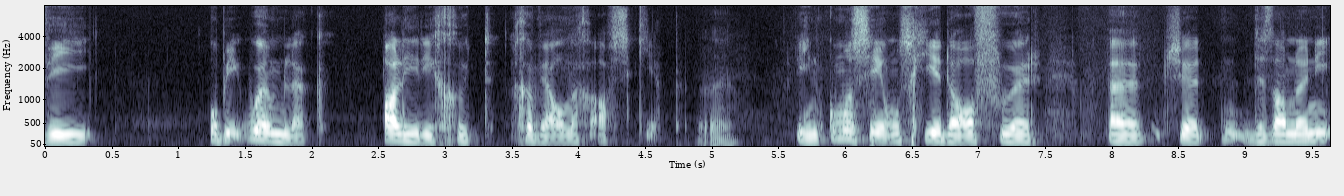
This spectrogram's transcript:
wie op die oomblik al hierdie goed geweldig afskeep. Ja. En kom ons sê ons gee daarvoor uh so dis dan nou nie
